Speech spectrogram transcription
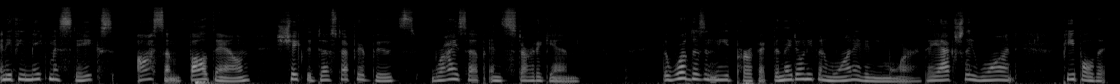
And if you make mistakes, awesome. Fall down, shake the dust off your boots, rise up, and start again. The world doesn't need perfect, and they don't even want it anymore. They actually want people that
